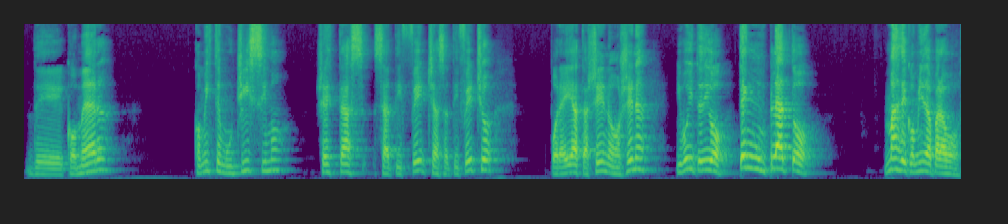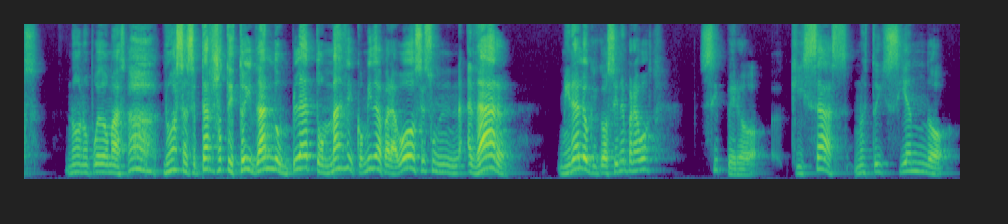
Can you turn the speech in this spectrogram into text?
de comer, comiste muchísimo, ya estás satisfecha, satisfecho, por ahí hasta lleno o llena, y voy y te digo, tengo un plato más de comida para vos. No, no puedo más. ¡Ah! No vas a aceptar, yo te estoy dando un plato más de comida para vos, es un dar. Mirá lo que cociné para vos. Sí, pero quizás no estoy siendo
